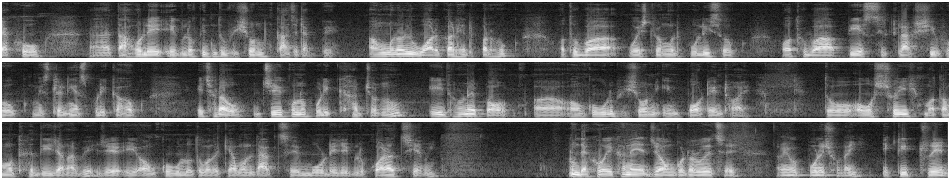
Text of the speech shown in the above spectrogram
দেখো তাহলে এগুলো কিন্তু ভীষণ কাজে লাগবে। অঙ্গনওয়াড়ি ওয়ার্কার হেল্পার হোক, অথবা ওয়েস্ট বেঙ্গল পুলিশ হোক, অথবা পিএসসির ক্লার্কশিপ হোক মিসলেনিয়াস পরীক্ষা হোক এছাড়াও যে কোনো পরীক্ষার জন্য এই ধরনের অঙ্কগুলো ভীষণ ইম্পর্টেন্ট হয়। তো অবশ্যই মতামত দিয়ে জানাবে যে এই অঙ্কগুলো তোমাদের কেমন লাগছে বোর্ডে যেগুলো করাচ্ছি আমি। দেখো, এখানে যে অঙ্কটা রয়েছে, আমি পড়ে শোনাই। একটি ট্রেন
